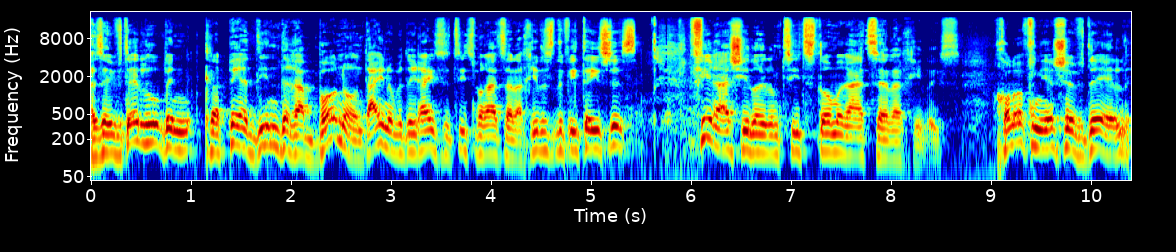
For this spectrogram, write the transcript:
אז ההבדל הוא בין כלפי הדין דרבונון, דהיינו בדי רייסה ציץ מרץ על החילוס לפי תייסס, לפי רש"י לא לו ציץ לא מרץ על החילוס. בכל אופן יש הבדל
